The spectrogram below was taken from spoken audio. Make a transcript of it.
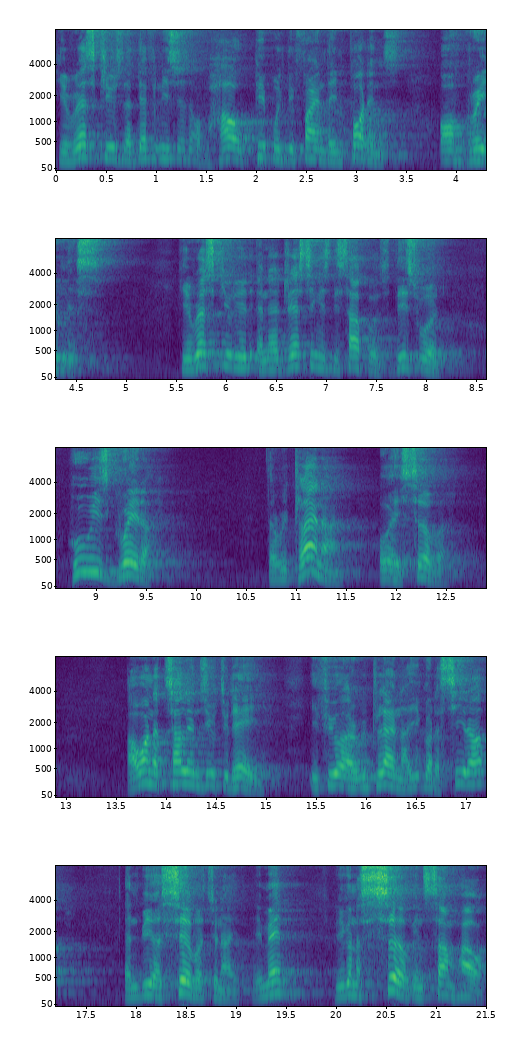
He rescues the definition of how people define the importance of greatness. He rescued it and addressing his disciples this word Who is greater, the recliner or a server? I want to challenge you today. If you are a recliner, you got to sit up and be a server tonight. Amen? You're going to serve in somehow,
